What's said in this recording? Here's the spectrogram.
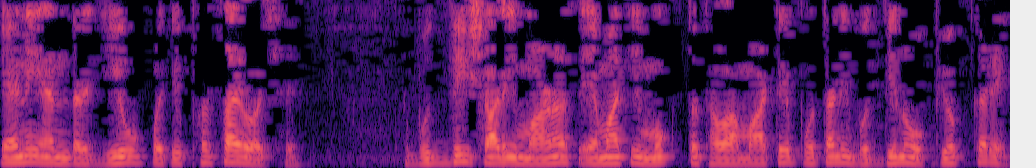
એની અંદર જીવ પછી ફસાયો છે. બુદ્ધિશાળી માણસ એમાંથી મુક્ત થવા માટે પોતાની બુદ્ધિનો ઉપયોગ કરે.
